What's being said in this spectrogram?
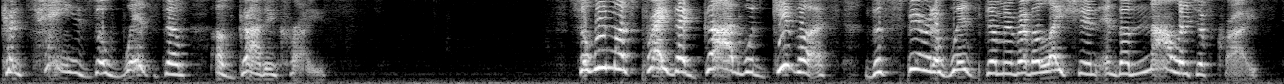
contains the wisdom of God in Christ. So we must pray that God would give us the spirit of wisdom and revelation in the knowledge of Christ.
